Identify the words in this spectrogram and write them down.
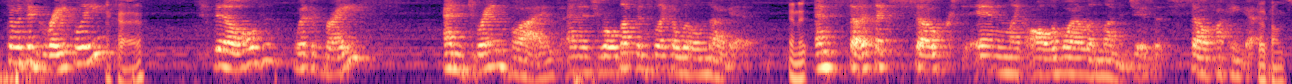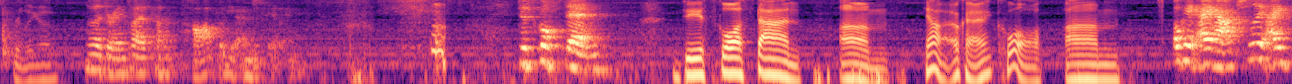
So it's a grape leaf Okay. Filled with rice and drain flies, and it's rolled up into like a little nugget. And it And so it's like soaked in like olive oil and lemon juice. It's so fucking good. that sounds really good. And the drain flies kind of pop when you. I'm just kidding. Disgusting. Disgusting. Um. Yeah. Okay. Cool. Um. Okay, I actually I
